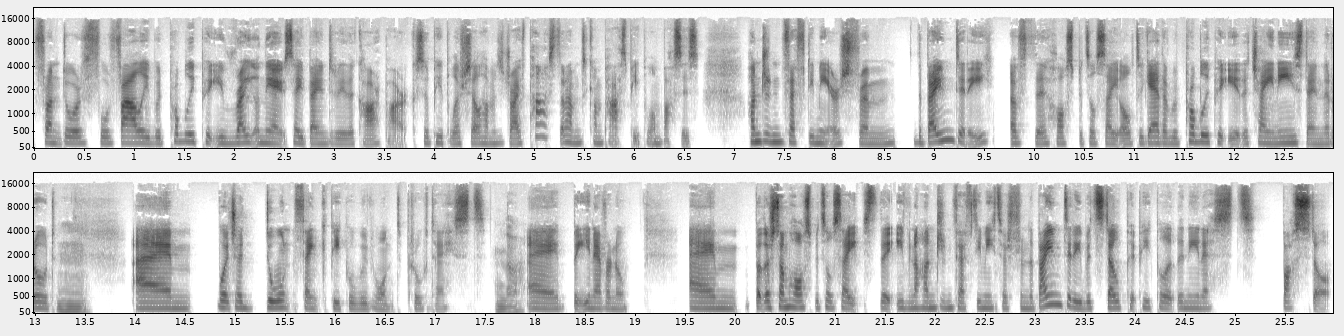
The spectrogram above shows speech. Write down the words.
front door of Forth Valley would probably put you right on the outside boundary of the car park. So people are still having to drive past, they're having to come past people on buses. 150 metres from the boundary of the hospital site altogether would probably put you at the Chinese down the road. Mm-hmm. Um, which I don't think people would want to protest. No. Uh, but you never know. Um, but there's some hospital sites that even 150 metres from the boundary would still put people at the nearest bus stop.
